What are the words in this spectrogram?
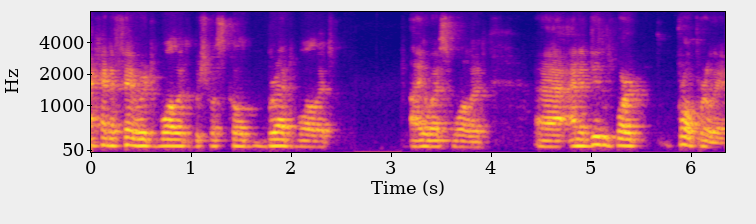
I, had a favorite wallet which was called Bread Wallet, iOS wallet, uh, and it didn't work properly.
